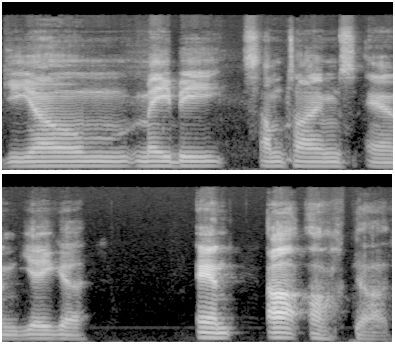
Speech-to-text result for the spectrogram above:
Guillaume, maybe sometimes, and Yager. And uh, oh god,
